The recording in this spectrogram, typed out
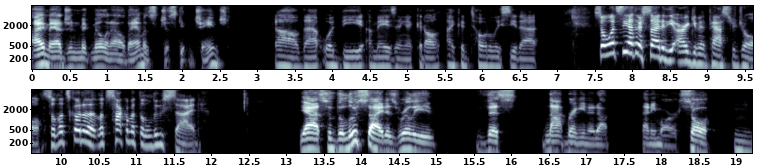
I imagine McMillan, Alabama's just getting changed. Oh, that would be amazing. I could all I could totally see that. So what's the other side of the argument, Pastor Joel? So let's go to the, let's talk about the loose side. Yeah. So the loose side is really this not bringing it up anymore. So Hmm.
